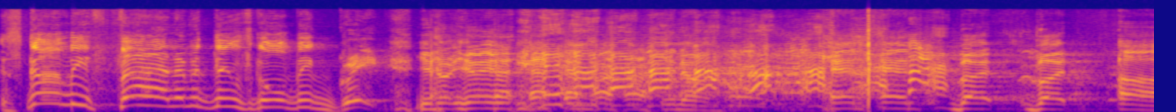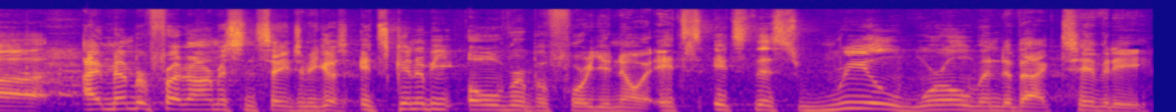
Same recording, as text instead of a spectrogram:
"It's gonna be fine. Everything's gonna be great." You know, you know, and, you know, and, and but but uh, I remember Fred Armisen saying to me, he goes, "It's gonna be over before you know it. It's it's this real whirlwind of activity,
